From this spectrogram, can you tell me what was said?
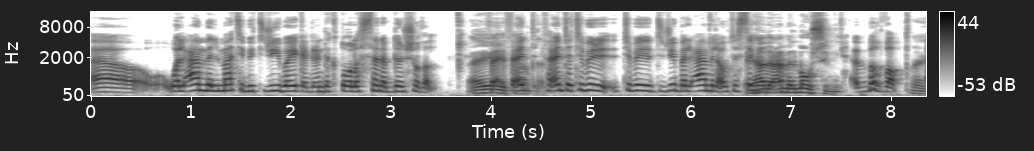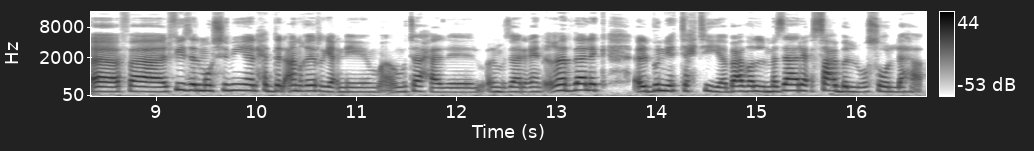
آه، والعامل ما تبي تجيبه يقعد عندك طول السنة بدون شغل. أي فأنت. فأنت تبي تبي تجيب العامل أو يعني تستقبل هذا عمل موسمي بالضبط. أي. آه فالفيزا الموسمية لحد الآن غير يعني م- متاحة للمزارعين. غير ذلك البنية التحتية بعض المزارع صعب الوصول لها.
